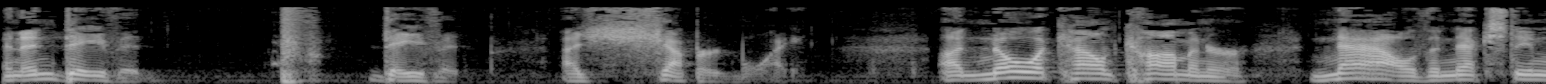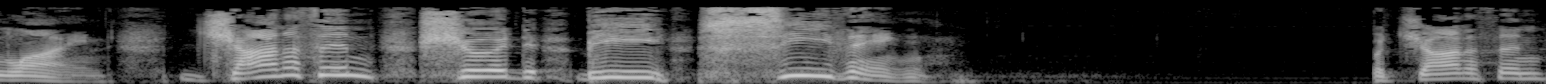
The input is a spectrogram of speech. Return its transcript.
And then David. David, a shepherd boy. A no account commoner now the next in line. Jonathan should be seething. But Jonathan,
